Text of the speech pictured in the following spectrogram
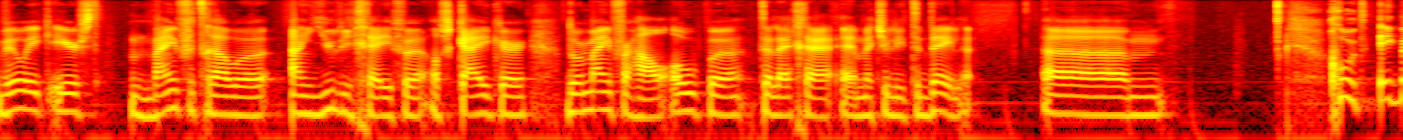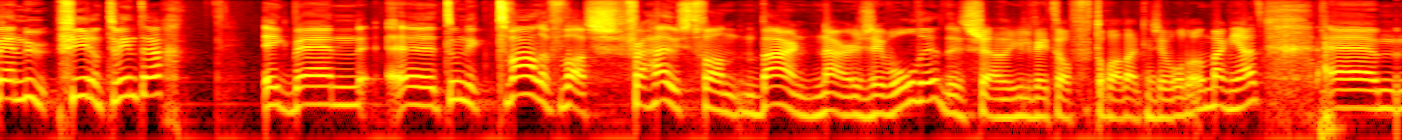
wil ik eerst mijn vertrouwen aan jullie geven als kijker. Door mijn verhaal open te leggen en met jullie te delen. Um, goed, ik ben nu 24. Ik ben uh, toen ik 12 was verhuisd van Baarn naar Zeewolde. Dus uh, jullie weten of toch wel dat ik in Zeewolde woon, maakt niet uit. Um,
